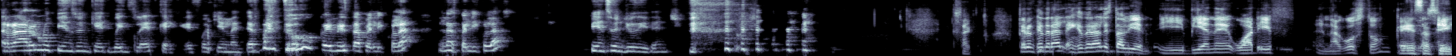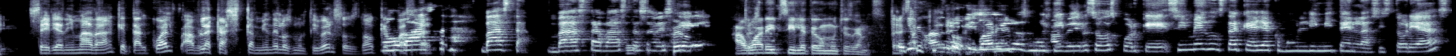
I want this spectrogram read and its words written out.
raro no pienso en Kate Winslet, que, fue quien la interpretó en esta película, en las películas, pienso en Judy Dench. Exacto. Pero en general, en general está bien. Y viene What If en agosto, que es, así. serie animada, que tal cual habla casi también de los multiversos, ¿no? No, basta, basta, basta, basta, ¿sabes qué? A What If sí le tengo muchas ganas. es que justo, los multiversos porque sí me gusta que haya como un límite en las historias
